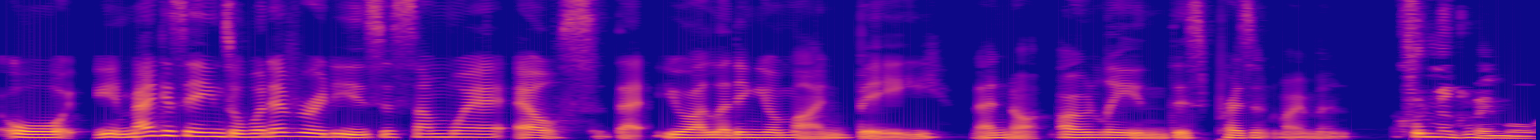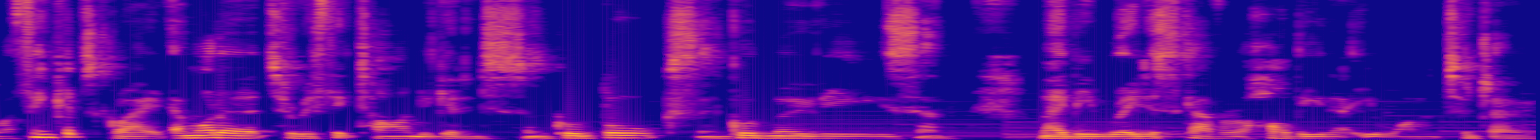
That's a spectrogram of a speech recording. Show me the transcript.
or in magazines or whatever it is, to somewhere else that you are letting your mind be and not only in this present moment. Couldn't agree more. I think it's great. And what a terrific time to get into some good books and good movies and maybe rediscover a hobby that you wanted to do.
